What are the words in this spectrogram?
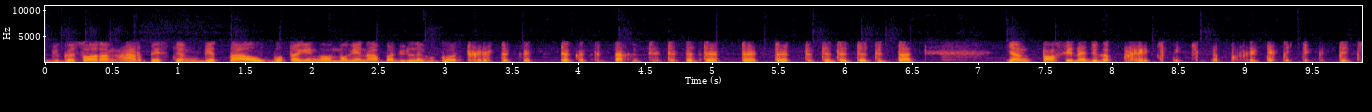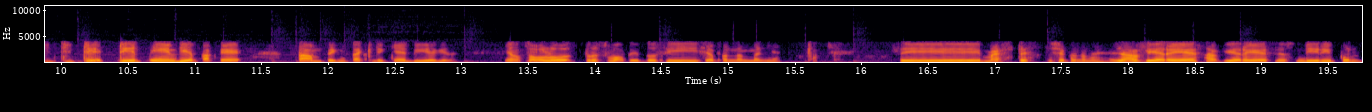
juga seorang artis yang dia tahu gue pengen ngomongin apa di lagu gue yang tosinnya juga dia pakai tamping tekniknya dia gitu yang solo terus waktu itu si siapa namanya si Mestis siapa namanya Javier Reyes Javier Reyesnya sendiri pun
